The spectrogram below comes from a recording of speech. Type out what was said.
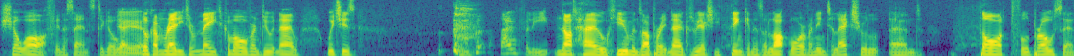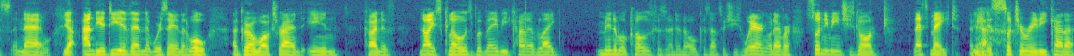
show off in a sense to go. Yeah, yeah. Look, I'm ready to mate. Come over and do it now. Which is thankfully not how humans operate now because we actually think and it's a lot more of an intellectual and thoughtful process now. Yeah. And the idea then that we're saying that whoa, a girl walks around in kind of nice clothes, but maybe kind of like minimal clothes because I don't know because that's what she's wearing, or whatever. Suddenly means she's going, let's mate. I mean, it's such a really kind of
